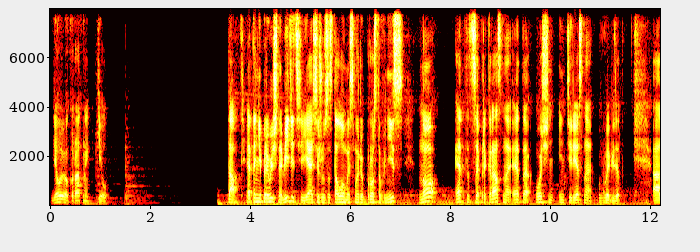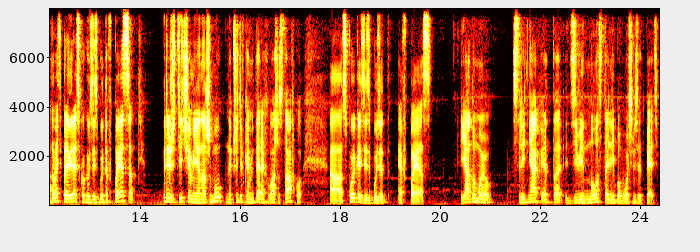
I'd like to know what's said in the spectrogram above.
делаю аккуратный килл. Да, это непривычно видеть, я сижу за столом и смотрю просто вниз, но это все прекрасно, это очень интересно выглядит. А, давайте проверять, сколько здесь будет FPS. Прежде чем я нажму, напишите в комментариях вашу ставку, а, сколько здесь будет FPS. Я думаю, средняк это 90 либо 85.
